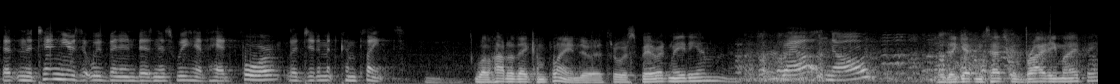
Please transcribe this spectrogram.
that in the 10 years that we've been in business, we have had four legitimate complaints. Hmm. Well, how do they complain? Do through a spirit medium? Well, no. Do they get in touch with Bridey Murphy?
